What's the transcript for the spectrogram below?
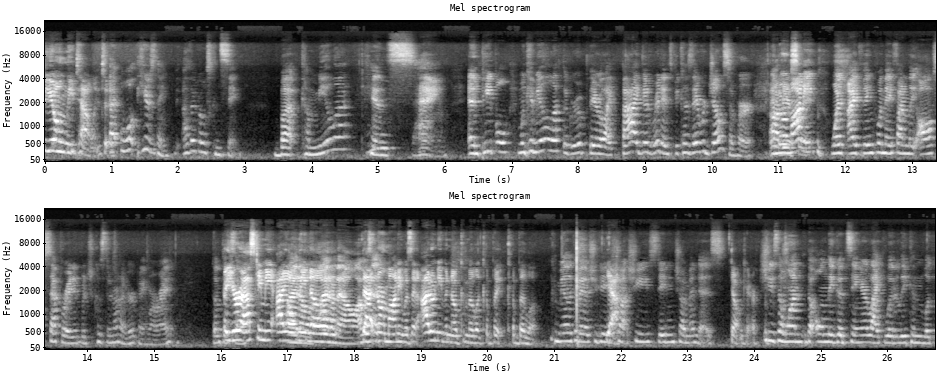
the only talented. Uh, well, here's the thing: the other girls can sing, but Camila can sing. And people, when Camila left the group, they were like, "Bye, good riddance," because they were jealous of her. And Obviously. Normani, when I think when they finally all separated, which because they're not a group anymore, right? But you're so. asking me. I I only don't- know I don't know. I was that at- Normani was in. I don't even know Camila Cab- Cabello. Camila Cabello, she dated Yeah. She's dating Shawn Mendes. Don't care. She's the one, the only good singer. Like literally, can look.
